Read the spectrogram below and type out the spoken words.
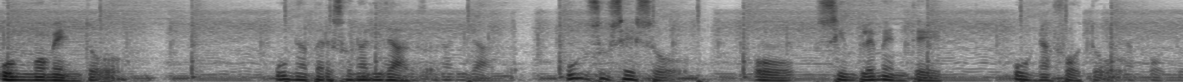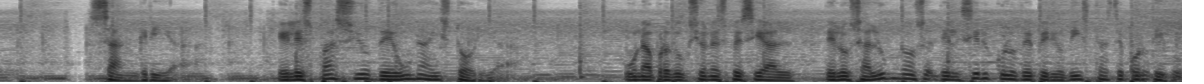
Un momento, una personalidad, un suceso o simplemente una foto. Sangría, el espacio de una historia. Una producción especial de los alumnos del Círculo de Periodistas Deportivos.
